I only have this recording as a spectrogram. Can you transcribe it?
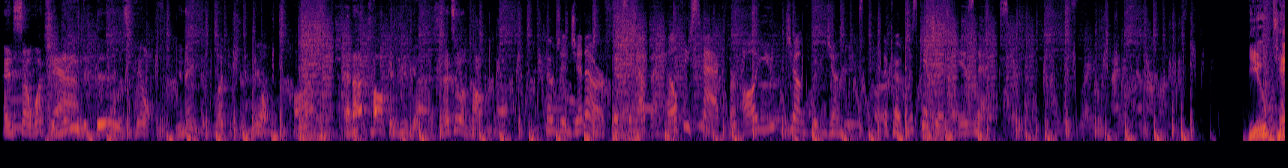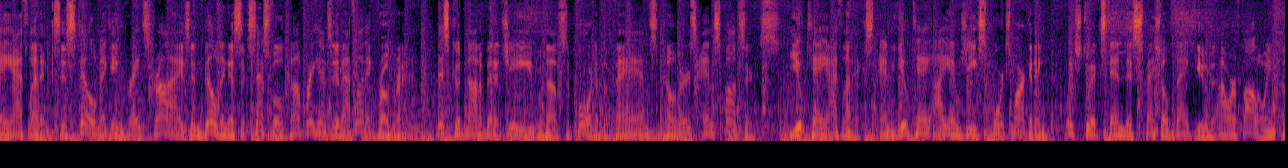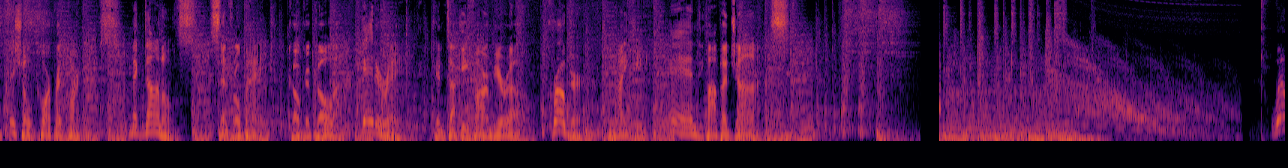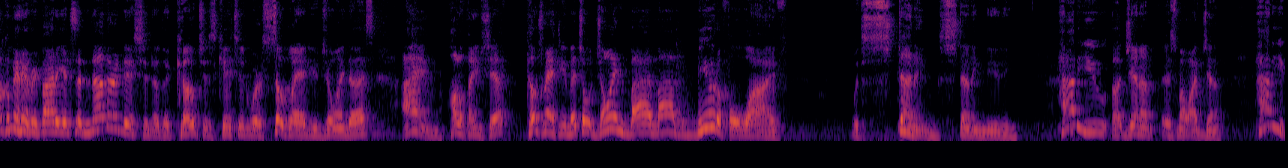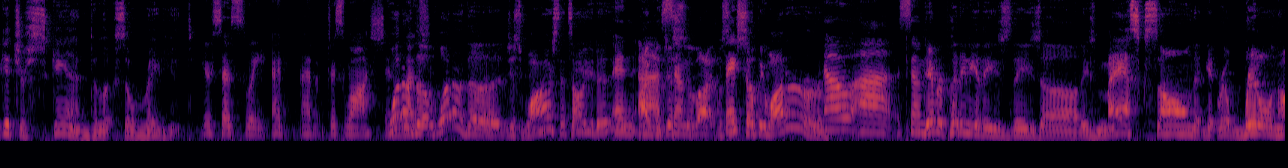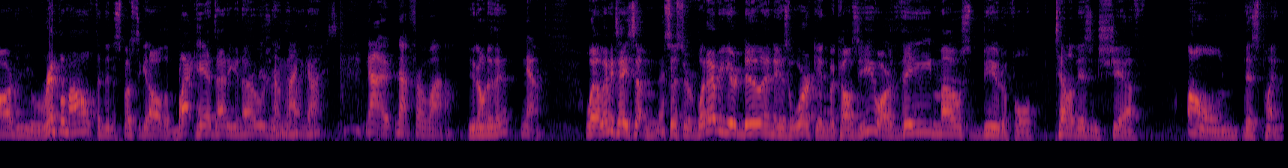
And so what you need to do is help. You need to look at your health, all right? And I'm talking to you guys. That's what I'm talking about. Coach and Jenna are fixing up a healthy snack for all you junk food junkies. The Coach's Kitchen is next. UK Athletics is still making great strides in building a successful, comprehensive athletic program. This could not have been achieved without support of the fans, donors, and sponsors. UK Athletics and UK IMG Sports Marketing wish to extend this special thank you to our following official corporate partners McDonald's, Central Bank, Coca Cola, Gatorade, Kentucky Farm Bureau, Kroger, Nike, and Papa John's. Welcome in, everybody. It's another edition of the Coach's Kitchen. We're so glad you joined us. I am Hall of Fame chef Coach Matthew Mitchell, joined by my beautiful wife with stunning, stunning beauty. How do you, uh, Jenna, it's my wife Jenna, how do you get your skin to look so radiant? You're so sweet. I, I just washed. And What are the what are the just wash? That's all you do? And, like uh, with just some like with some soapy water or No, uh, some. Do you ever put any of these these uh, these masks on that get real brittle and hard, and you rip them off, and then it's supposed to get all the blackheads out of your nose? Or oh my like gosh. That? Not not for a while. You don't do that? No. Well, let me tell you something, sister. Whatever you're doing is working because you are the most beautiful television chef on this planet.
